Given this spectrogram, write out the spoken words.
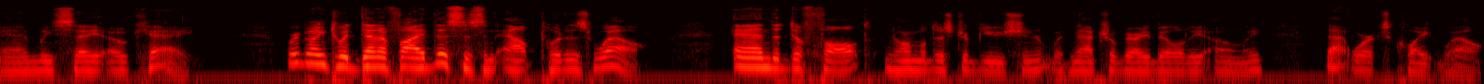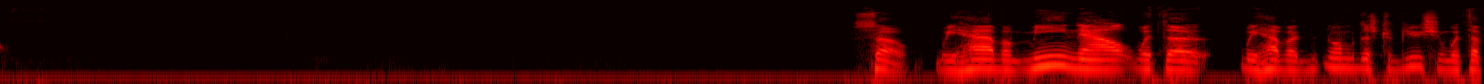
And we say OK. We're going to identify this as an output as well. And the default normal distribution with natural variability only, that works quite well. So we have a mean now with a we have a normal distribution with a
